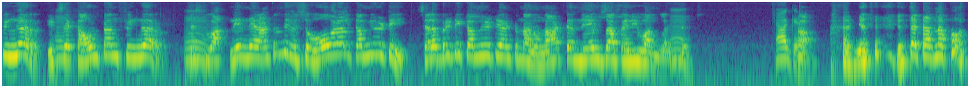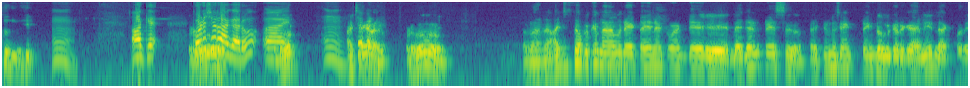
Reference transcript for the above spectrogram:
finger it's a count on finger just నేను నేను అంటుంది ఓవరాల్ కమ్యూనిటీ సెలబ్రిటీ కమ్యూనిటీ అంటున్నాను not names of any one like okay ఎంత టర్న్ అప్ అవుతుంది. ఓకే కోటేశ్వరరావు గారు ఇప్పుడు రా- రాజ్యసభకి నామినేట్ అయినటువంటి లెజెండరీస్ సచిన్ టెండూల్కర్ గాని లేకపోతే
